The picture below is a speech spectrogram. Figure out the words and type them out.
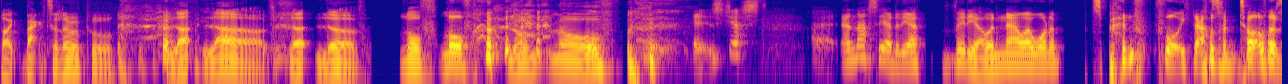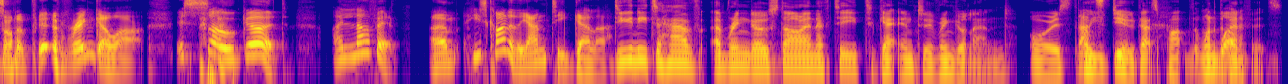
like back to Liverpool. Lo- love, lo- love, love. Love. Love, love. it's just uh, and that's the end of the ep- video and now i want to spend $40000 on a bit of ringo art it's so good i love it um he's kind of the anti-geller Do you need to have a Ringo Starr NFT to get into Ringo Land, or is oh you That's do? That's part one of the Well, benefits.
